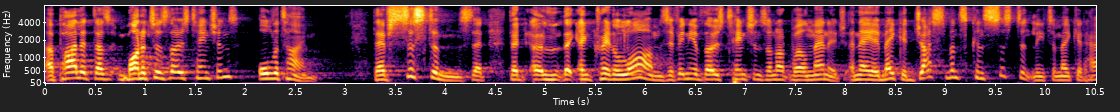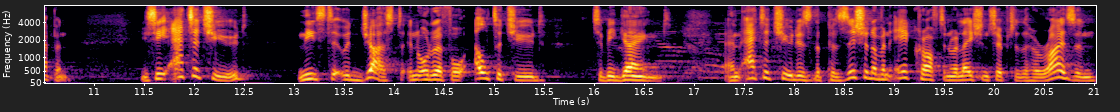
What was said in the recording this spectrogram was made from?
A pilot does, monitors those tensions all the time. They have systems that, that, uh, that and create alarms if any of those tensions are not well managed. And they make adjustments consistently to make it happen. You see, attitude needs to adjust in order for altitude to be gained. And attitude is the position of an aircraft in relationship to the horizon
